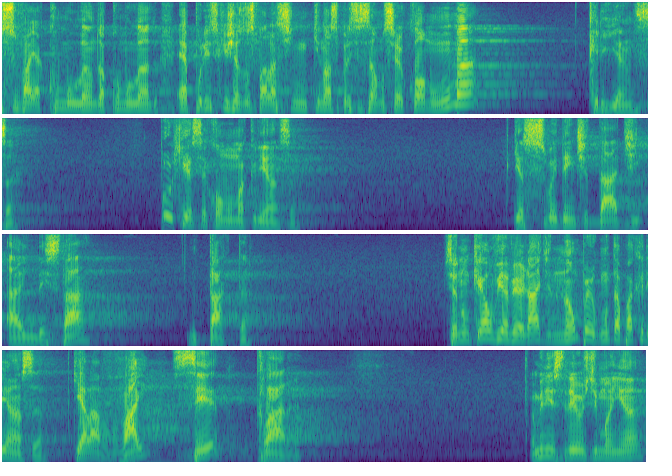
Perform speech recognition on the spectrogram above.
isso vai acumulando, acumulando. É por isso que Jesus fala assim: que nós precisamos ser como uma criança. Por que ser como uma criança? que a sua identidade ainda está intacta. Você não quer ouvir a verdade? Não pergunta para a criança, que ela vai ser clara. Eu ministrei hoje de manhã,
